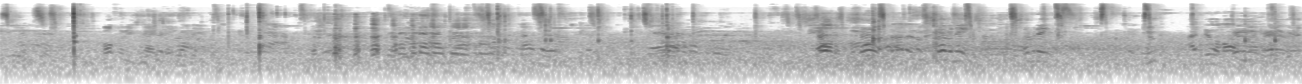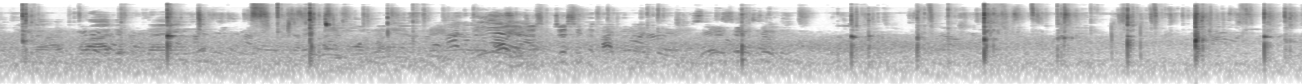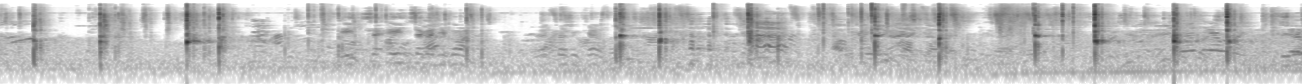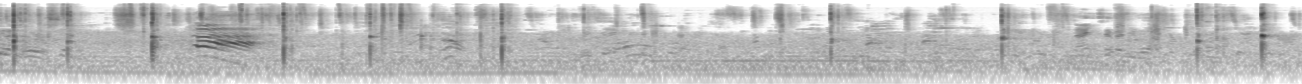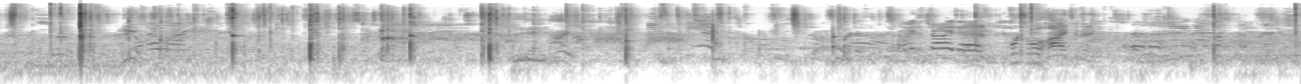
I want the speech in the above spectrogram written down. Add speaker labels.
Speaker 1: Both of these guys are running. Seven, seven, seven, eight, seven, eight. Two.
Speaker 2: I do a lot of different things, you know, I try different things. I more than my.
Speaker 1: Oh, you're just just hitting the top. Six, six, two.
Speaker 3: Eight, se- gone.
Speaker 1: That's.
Speaker 2: That
Speaker 3: seven, you're gone.
Speaker 4: Nice try there.
Speaker 1: Court's a little high today.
